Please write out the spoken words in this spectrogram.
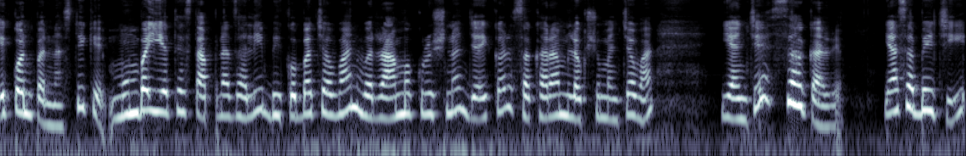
एकोणपन्नास. ठीक आहे. मुंबई येथे स्थापना झाली. भिकोबा चव्हाण व रामकृष्ण जयकर सखाराम लक्ष्मण चव्हाण यांचे सहकार्य. या सभेची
